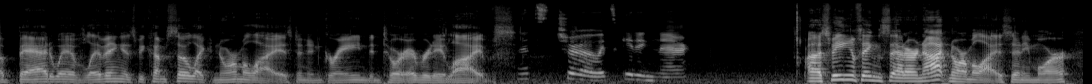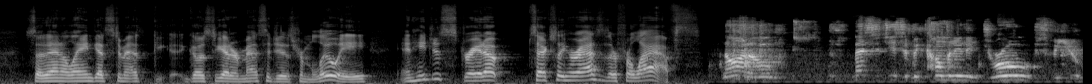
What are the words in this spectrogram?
a bad way of living has become so like normalized and ingrained into our everyday lives. That's true. It's getting there. Uh, speaking of things that are not normalized anymore, so then Elaine gets to me- goes to get her messages from Louis, and he just straight up sexually harasses her for laughs. Nardo, messages have been coming in in droves for you.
